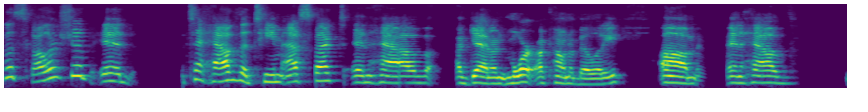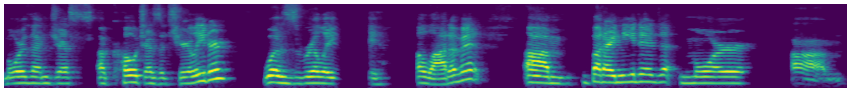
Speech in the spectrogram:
The scholarship, it to have the team aspect and have again more accountability, um, and have more than just a coach as a cheerleader was really a lot of it. Um, but I needed more um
